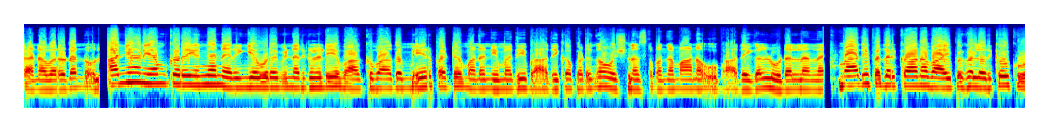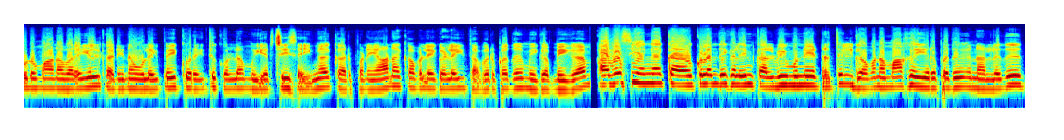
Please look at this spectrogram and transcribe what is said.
கணவருடன் அந்யோன்யம் குறையுங்க. நெருங்கிய உறவினர்களுடைய வாக்குவாதம் ஏற்பட்டு மன நிம்மதி பாதிக்கப்படுங்க. உஷ்ண சம்பந்தமான உபாதைகள் உடல்நல பாதிப்பதற்கான வாய்ப்புகள் இருக்க. கூடுமான வரையில் கடின உழைப்பை குறைத்து கொள்ள முயற்சி செய்யுங்க. கற்பனையான கவலைகளை தவிர்ப்பது மிக மிக அவசியங்க. க- குழந்தைகளின் கல்வி முன்னேற்றத்தில் கவனமாக இருப்பது நல்லது.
